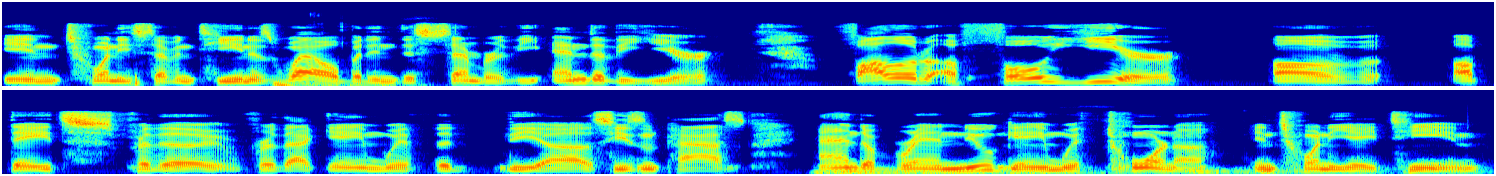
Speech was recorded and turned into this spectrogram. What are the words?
in 2017 as well, but in December, the end of the year, followed a full year of updates for the for that game with the the uh, season pass and a brand new game with Torna in 2018.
